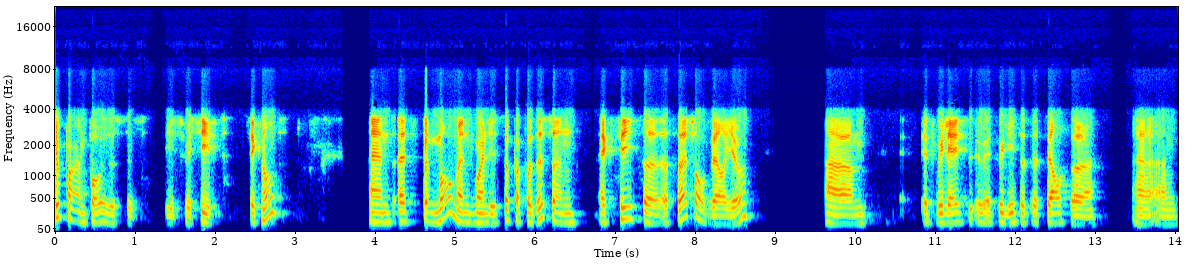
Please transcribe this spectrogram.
superimposes this, these received signals. And at the moment when the superposition exceeds a, a threshold value, um, it, relates, it releases itself a, uh, um,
